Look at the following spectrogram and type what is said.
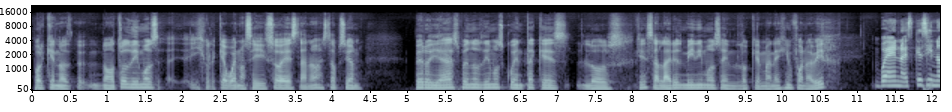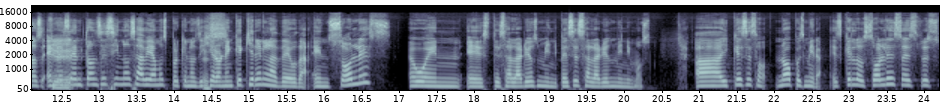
porque nos- nosotros vimos, eh, híjole, qué bueno, se hizo esta, ¿no? Esta opción. Pero ya después nos dimos cuenta que es los ¿qué? salarios mínimos en lo que maneja Infonavit. Bueno, es que si nos, en que- ese entonces sí no sabíamos porque nos dijeron Es- en qué quieren la deuda, en soles o en este salarios mini, peces salarios mínimos. Ay, ¿qué es eso? No, pues mira, es que los soles es, es-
